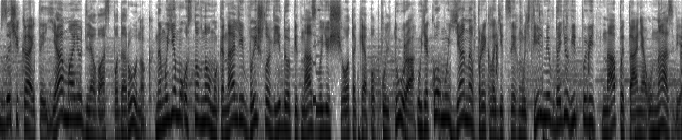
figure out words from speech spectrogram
зачекайте, я маю для вас подарунок. На моєму основному каналі вийшло відео під назвою Що таке попкультура, у якому я на прикладі цих мультфільмів даю відповідь на питання у назві,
